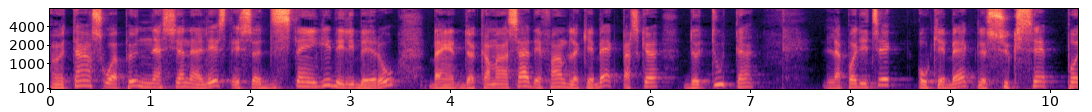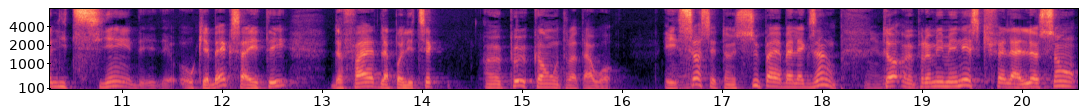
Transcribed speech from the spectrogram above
un tant soit peu nationaliste et se distinguer des libéraux, ben de commencer à défendre le Québec parce que de tout temps, la politique au Québec, le succès politicien au Québec, ça a été de faire de la politique un peu contre Ottawa. Et ça, c'est un super bel exemple. Tu as un premier ministre qui fait la leçon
